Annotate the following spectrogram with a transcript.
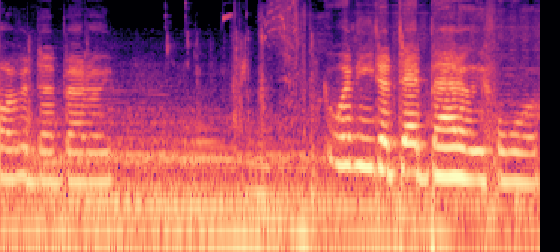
I have a dead battery. What need a dead battery for?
